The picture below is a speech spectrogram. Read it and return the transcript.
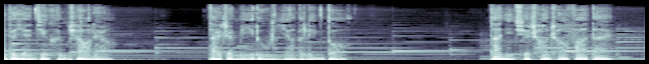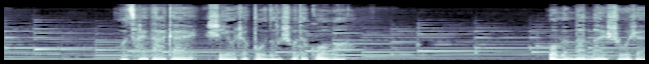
你的眼睛很漂亮，带着麋鹿一样的灵动，但你却常常发呆。我猜大概是有着不能说的过往。我们慢慢熟人，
